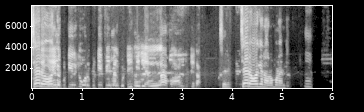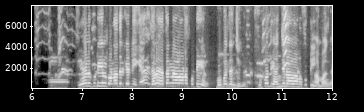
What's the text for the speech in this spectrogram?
சரி ஓகே ஏழு குட்டி இருக்கு ஒரு குட்டி ஃபீமேல் குட்டி மீதி எல்லாம் அப்ப ஆண் குட்டி தான். சரி. சரி ஓகேண்ணா ரொம்ப நன்றி. ஆ, ஏழு குட்டிகள் கொண்டாந்துருக்கேன் நீங்க. இதெல்லாம் எத்தனை நாளான குட்டிகள்? முப்பத்தஞ்சுங்க. முப்பத்தி அஞ்சு நாளான குட்டி. ஆமாங்க.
